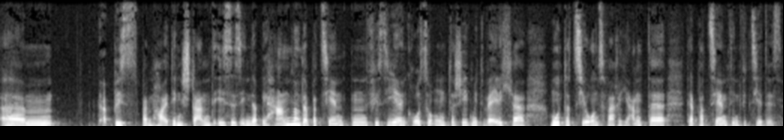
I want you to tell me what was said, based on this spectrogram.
Ähm, bis beim heutigen Stand ist es in der Behandlung der Patienten für Sie ein großer Unterschied, mit welcher Mutationsvariante der Patient infiziert ist?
